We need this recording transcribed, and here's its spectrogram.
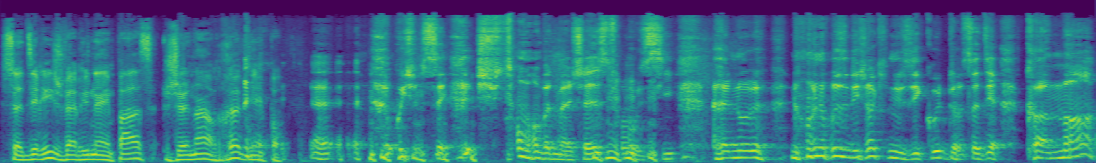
se dirige vers une impasse. Je n'en reviens pas. Oui, je sais. Je suis tombé en bas de ma chaise, toi aussi. Euh, nous, nous, nous, les gens qui nous écoutent doivent se dire comment,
